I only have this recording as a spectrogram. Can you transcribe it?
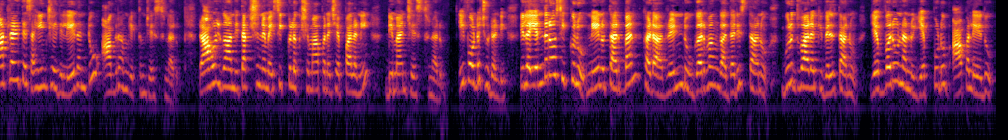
మాట్లాడితే సహించేది లేదంటూ ఆగ్రహం వ్యక్తం చేస్తున్నారు. రాహుల్ గాంధీ తక్షణమే సిక్కులకు క్షమాపణ చెప్పాలని డిమాండ్ చేస్తున్నారు. ఈ ఫోటో చూడండి. ఇలా ఎందరో సిక్కులు నేను తర్బన్ కడ రెండు గర్వంగా ధరిస్తాను గురుద్వారాకి వెళ్తాను. ఎవ్వరూ నన్ను ఎప్పుడూ ఆపలేదు.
